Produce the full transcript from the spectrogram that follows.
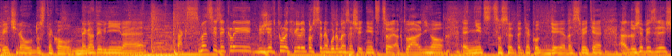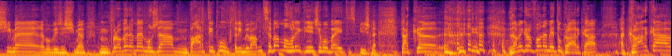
většinou dost jako negativní, ne? Tak jsme si řekli, že v tuhle chvíli prostě nebudeme řešit nic, co je aktuálního, nic, co se teď jako děje ve světě, že vyřešíme, nebo vyřešíme, probereme možná pár typů, který by vám třeba mohli k něčemu být, spíš ne. Tak eh, za mikrofonem je tu Klárka a Klárka,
